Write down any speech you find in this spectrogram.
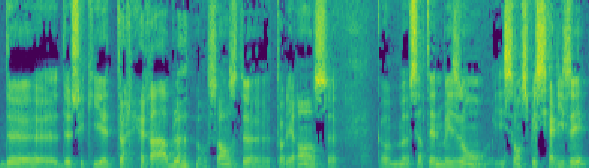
de, de, ce qui est tolérable, au sens de tolérance, comme certaines maisons y sont spécialisées.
